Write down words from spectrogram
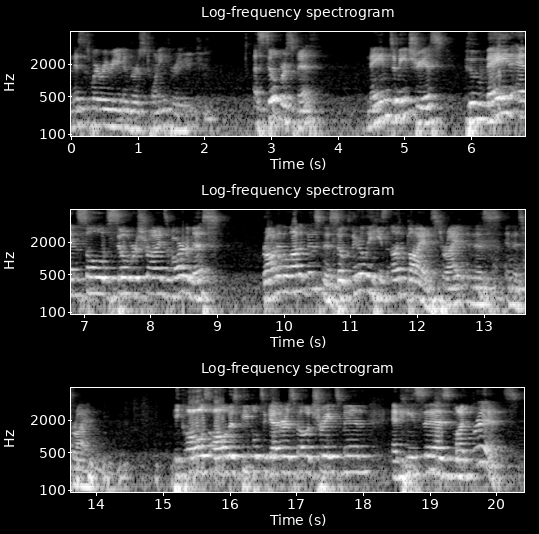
And this is where we read in verse 23 A silversmith named Demetrius, who made and sold silver shrines of Artemis, brought in a lot of business. So clearly he's unbiased, right, in this, in this riot. He calls all of his people together, his fellow tradesmen, and he says, My friends,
